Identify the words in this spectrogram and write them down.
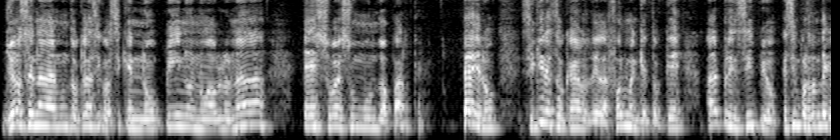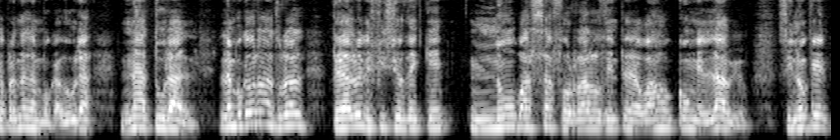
Yo no sé nada del mundo clásico, así que no opino, no hablo nada. Eso es un mundo aparte. Pero si quieres tocar de la forma en que toqué al principio, es importante que aprendas la embocadura natural. La embocadura natural te da el beneficio de que no vas a forrar los dientes de abajo con el labio, sino que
